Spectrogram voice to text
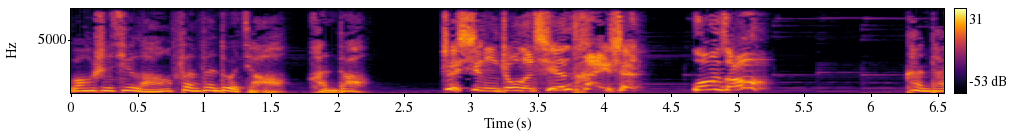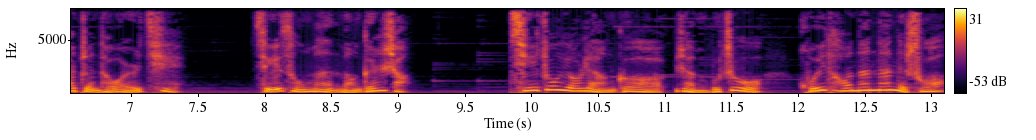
王十七郎愤愤跺脚，喊道。这姓周的欺人太甚！我们走。看他转头而去，随从们忙跟上，其中有两个忍不住回头喃喃的说：“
